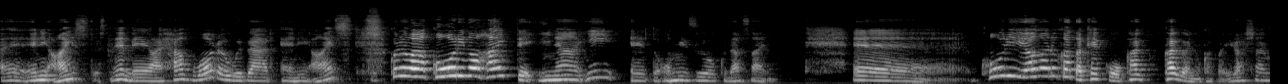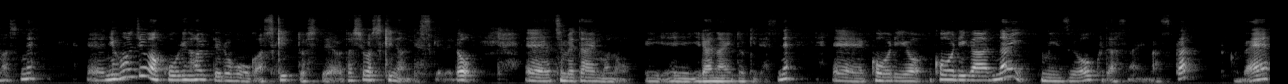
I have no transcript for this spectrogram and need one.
any ice ですね。May I have water without any ice? これは氷の入っていない、えーと、お水をください。えー、氷嫌がる方結構海外の方いらっしゃいますね。えー、日本人は氷入ってる方がスキッとして私は好きなんですけれど、えー、冷たいものい,、いらない時ですね、えー、氷を、氷がない水をくださいますか？で、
